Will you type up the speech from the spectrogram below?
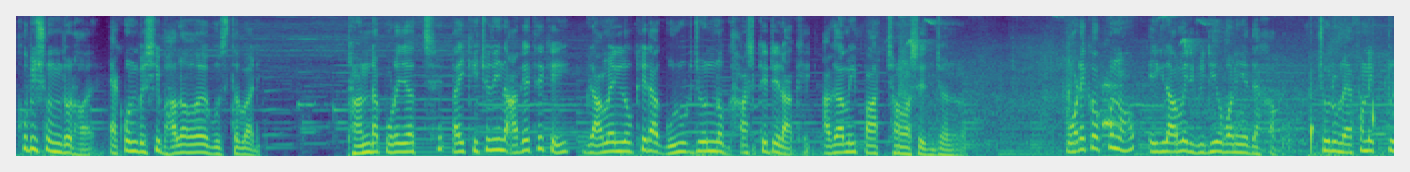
খুবই সুন্দর হয়, এখন বেশি ভালোভাবে বুঝতে পারি। ঠান্ডা পড়ে যাচ্ছে, তাই কিছুদিন আগে থেকেই গ্রামের লোকেরা গরুর জন্য ঘাস কেটে রাখে আগামী পাঁচ, ছ মাসের জন্য। পরে কখনো এই গ্রামের ভিডিও বানিয়ে দেখাবো। চলুন এখন একটু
